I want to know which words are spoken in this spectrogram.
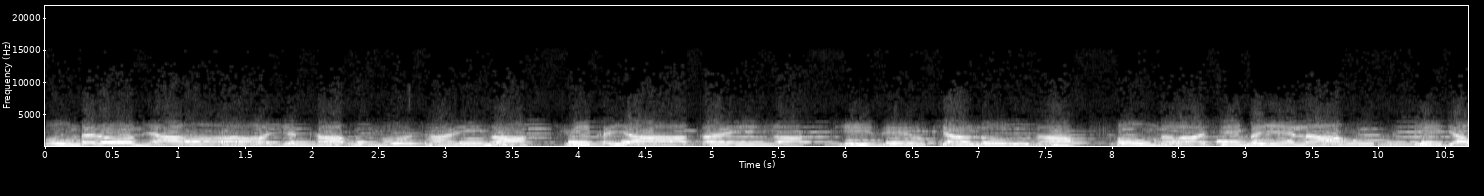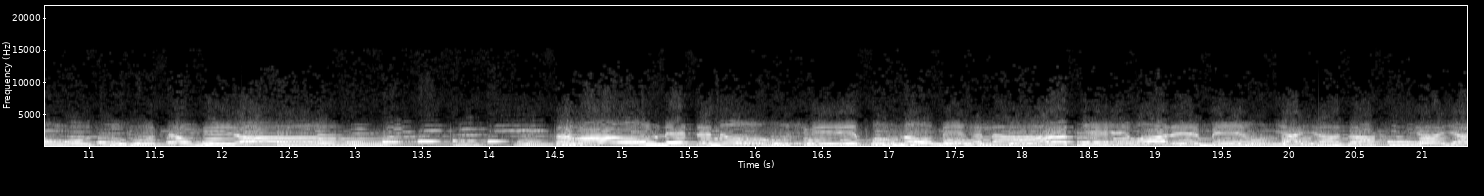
ပုံတော်များယထာဥမာထိုင်ငါရွှေခရကိုင်ငါရေစဉ်ဖြန်းလို့သာဖုံးမပါရှင်ဘရင်လောင်းရွှေကြောင်းကိုစုမတောင်းမိတာသဘာအောင်လက်တနုံရွှေဖုံးတော်မင်္ဂလာပြေဝရမင်းမြရသာရာရာ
